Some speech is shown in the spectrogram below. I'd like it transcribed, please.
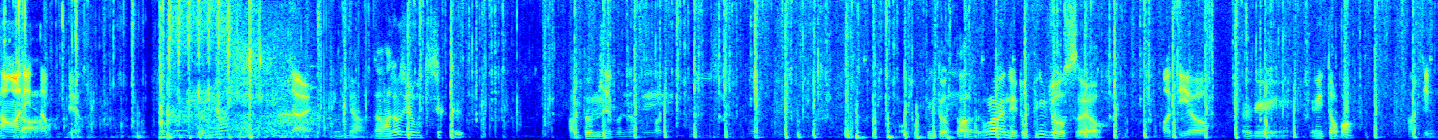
방 안에. 있나 본데요 있냐? 짤 있냐? 나 화장실부터 체크. 안 떴네. 스케브는 컷. 어, 도핑 떴다. 호라이님 도핑 주었어요. 어디요 여기 에이터 방. 확인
